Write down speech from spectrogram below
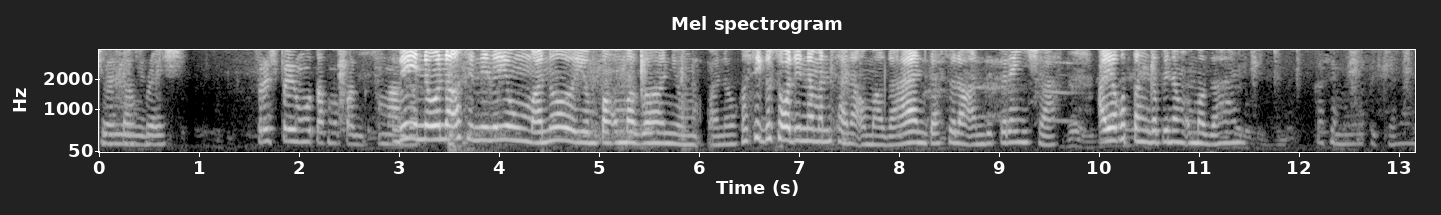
Ganun ka yun. fresh Fresh pa yung utak mo pag umaga. Hindi, inuuna kasi nila yung ano, yung pang umagahan yung ano. Kasi gusto ko din naman sana umagahan. Kaso lang, ang diferensya, ayaw ko tanggapin ang umagahan. Kasi malapit ka lang.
